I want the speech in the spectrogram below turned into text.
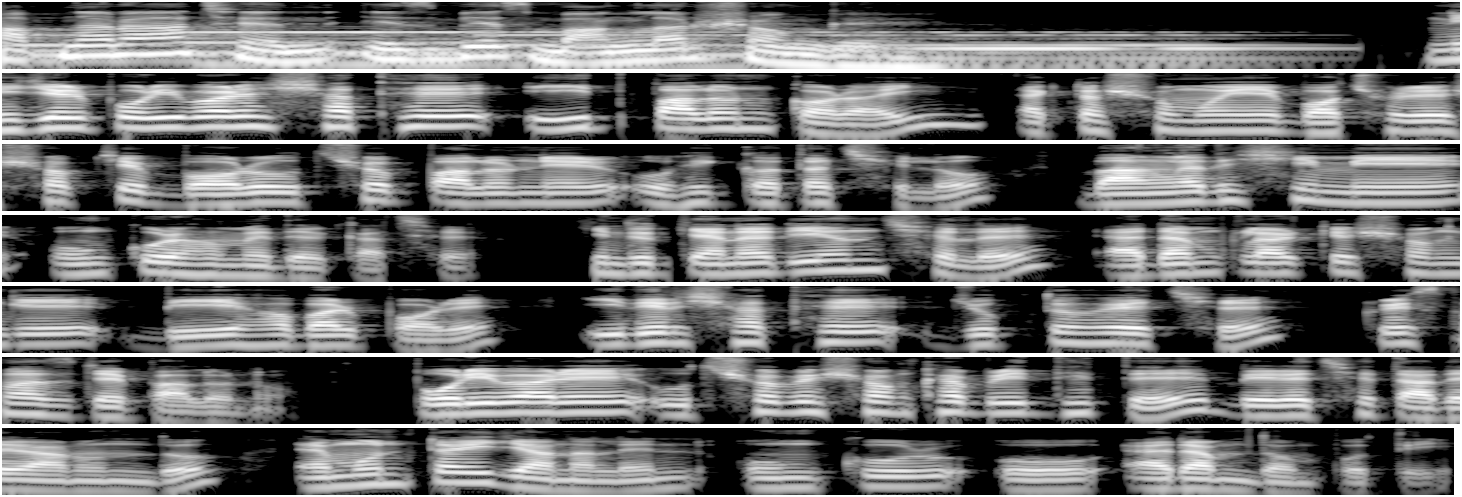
আপনারা আছেন এসবিএস বাংলার সঙ্গে। নিজের পরিবারের সাথে ঈদ পালন করাই একটা সময়ে বছরের সবচেয়ে বড় উৎসব পালনের অভিজ্ঞতা ছিল বাংলাদেশি মেয়ে অঙ্কুর আহমেদের কাছে। কিন্তু ক্যানাডিয়ান ছেলে অ্যাডাম ক্লার্কের সঙ্গে বিয়ে হবার পরে ঈদের সাথে যুক্ত হয়েছে ক্রিসমাস ডে পালনও। পরিবারে উৎসবের সংখ্যা বৃদ্ধিতে বেড়েছে তাদের আনন্দ, এমনটাই জানালেন অঙ্কুর ও অ্যাডাম দম্পতি।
